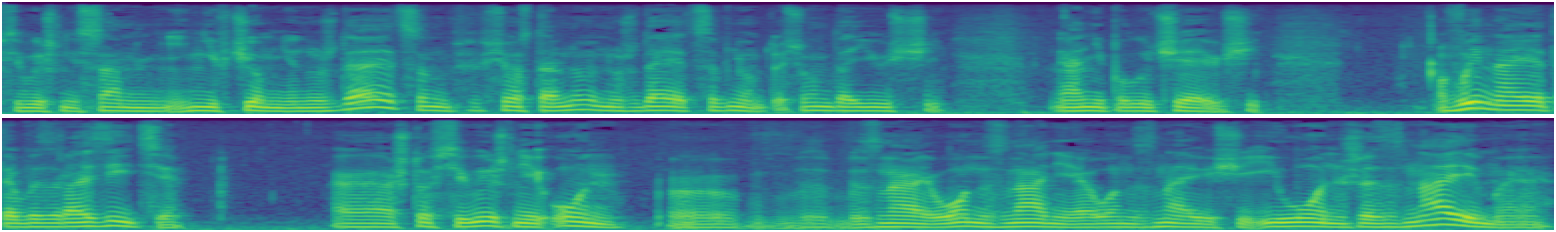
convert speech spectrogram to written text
Всевышний сам ни в чем не нуждается, все остальное нуждается в нем. То есть он дающий, а не получающий. Вы на это возразите, э, что Всевышний, он, э, знаю, он знание, он знающий, и он же знаемое,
